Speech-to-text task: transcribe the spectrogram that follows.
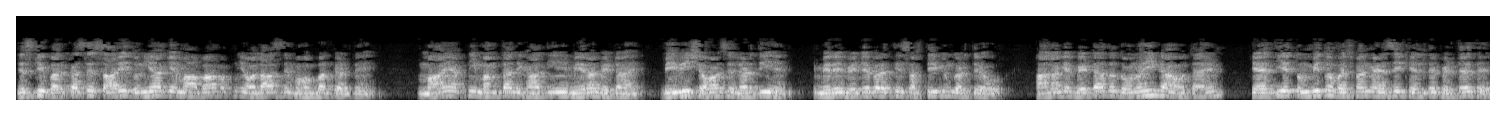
جس کی برکت سے ساری دنیا کے ماں باپ اپنی اولاد سے محبت کرتے ہیں۔ مائیں اپنی ممتا دکھاتی ہیں، میرا بیٹا ہے۔ بیوی شوہر سے لڑتی ہے کہ میرے بیٹے پر اتنی سختی کیوں کرتے ہو؟ حالانکہ بیٹا تو دونوں ہی کا ہوتا ہے۔ کہتی ہے، تم بھی تو بچپن میں ایسے ہی کھیلتے پھرتے تھے۔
